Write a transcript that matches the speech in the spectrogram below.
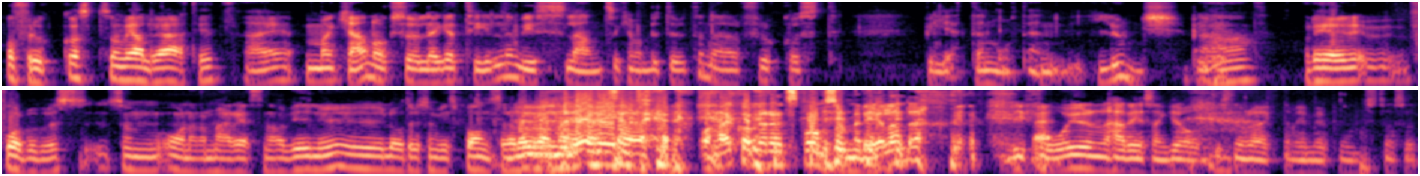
Och frukost som vi aldrig har ätit. Nej, men man kan också lägga till en viss slant så kan man byta ut den där frukostbiljetten mot en lunchbiljett. Och det är Fårbobuss som ordnar de här resorna. Och vi, nu låter det som vi sponsrar Nu- dem. Men det är. Och här kommer ett sponsormeddelande. Vi får ju den här resan gratis nu räknar vi med på onsdag. Så att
